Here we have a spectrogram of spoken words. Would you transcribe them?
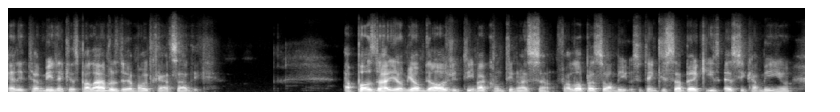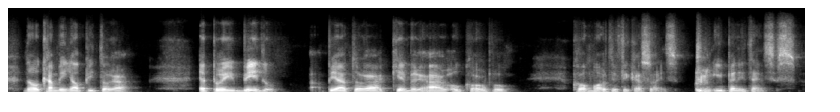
ele termina com as palavras de Mordechai Tzadik. Após o Hayom Yom de hoje, tinha a continuação. Falou para seu amigo, você tem que saber que esse caminho não é o caminho ao Pitorá. É proibido, a Torá, quebrar o corpo com mortificações e penitências.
